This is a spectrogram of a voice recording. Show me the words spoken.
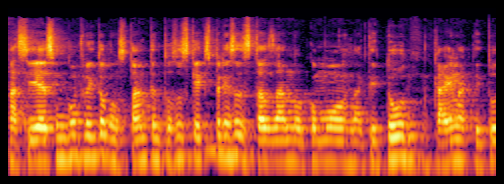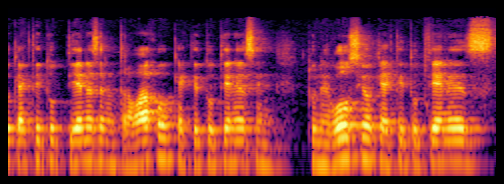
Así es, un conflicto constante. Entonces, ¿qué experiencias estás dando? ¿Cómo la actitud? Cae en la actitud. ¿Qué actitud tienes en el trabajo? ¿Qué actitud tienes en tu negocio? ¿Qué actitud tienes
